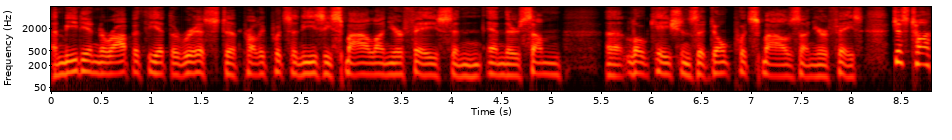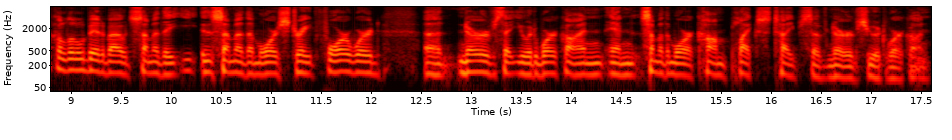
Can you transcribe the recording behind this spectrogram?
a median neuropathy at the wrist uh, probably puts an easy smile on your face, and and there's some uh, locations that don't put smiles on your face. Just talk a little bit about some of the some of the more straightforward uh, nerves that you would work on, and some of the more complex types of nerves you would work on.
